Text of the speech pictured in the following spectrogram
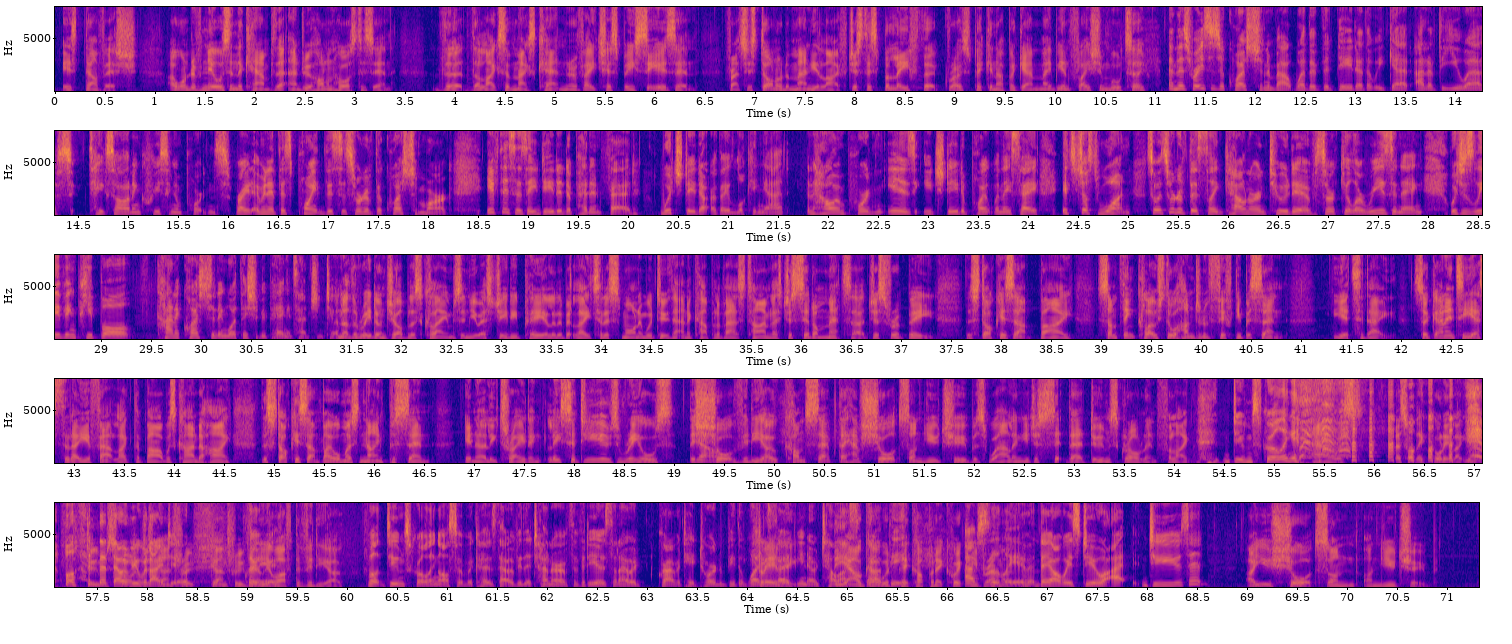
is dovish. I wonder if Neil Neil's in the camp that Andrew Hollenhorst is in, that the likes of Max Kettner of HSBC is in Frances Donald and Manulife, just this belief that growth's picking up again, maybe inflation will too. And this raises a question about whether the data that we get out of the US takes on increasing importance, right? I mean, at this point, this is sort of the question mark. If this is a data dependent Fed, which data are they looking at? And how important is each data point when they say it's just one? So it's sort of this like counterintuitive circular reasoning, which is leaving people kind of questioning what they should be paying attention to. Another read on jobless claims and US GDP a little bit later this morning. We'll do that in a couple of hours' time. Let's just sit on Meta just for a beat. The stock is up by something close to 150% year to date. So going into yesterday, you felt like the bar was kind of high. The stock is up by almost 9% in early trading. Lisa, do you use Reels, this no. short video concept? They have shorts on YouTube as well, and you just sit there doom scrolling for like doom scrolling for hours. That's what they call it, like you know, well, doom that, that would be what I do. Through, going through Clearly. video after video. Well, doom scrolling also because that would be the tenor of the videos that I would gravitate toward. Would be the ones Clearly, that you know tell the us algo about would the, pick up on it quickly. Absolutely, Bramo. they always do. I, do you use it? I use shorts on on YouTube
